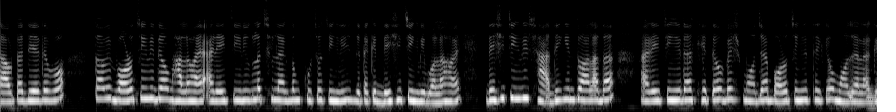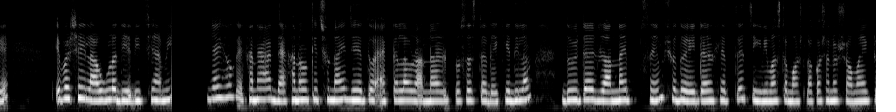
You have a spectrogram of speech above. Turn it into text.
লাউটা দিয়ে দেব। তবে বড় চিংড়ি দেওয়া ভালো হয়। আর এই চিংড়িগুলো ছিল একদম কুচো চিংড়ি, যেটাকে দেশি চিংড়ি বলা হয়। দেশি চিংড়ির স্বাদই কিন্তু আলাদা। আর এই চিংড়িটা খেতেও বেশ মজা, বড় চিংড়ির থেকেও মজা লাগে। এবার সেই লাউগুলো দিয়ে দিচ্ছি আমি। যাই হোক এখানে আর দেখানোর কিছু নাই। যেহেতু একটা লাউ রান্নার প্রসেসটা দেখিয়ে দিলাম, দুইটার রান্নায় সেম শুধু এইটার ক্ষেত্রে চিংড়ি মাছটা মশলা কষানোর সময় একটু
